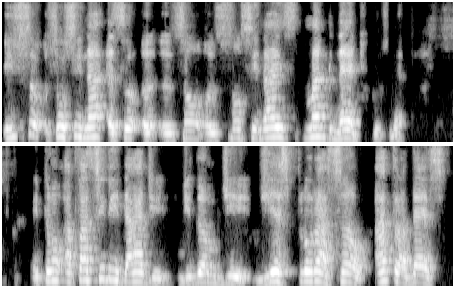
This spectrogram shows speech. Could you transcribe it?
Isso são, sinais, são, são, são sinais magnéticos. Né? Então, a facilidade, digamos, de, de exploração através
